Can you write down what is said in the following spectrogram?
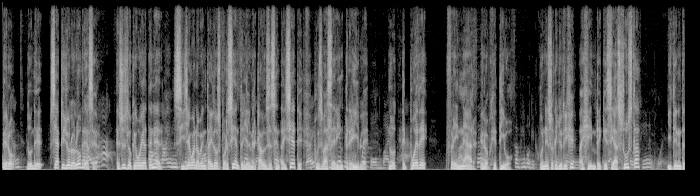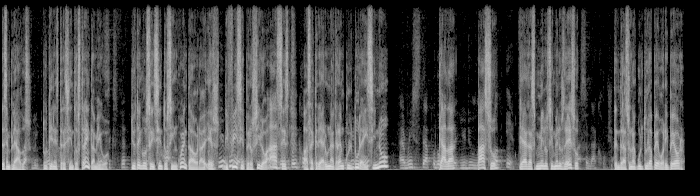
pero donde sea que yo lo logre hacer. Eso es lo que voy a tener. Si llego a 92% y el mercado en 67%, pues va a ser increíble. No te puede frenar el objetivo. Con eso que yo dije, hay gente que se asusta y tienen tres empleados. Tú tienes 330, amigo. Yo tengo 650 ahora. Es difícil, pero si lo haces, vas a crear una gran cultura. Y si no, cada paso que hagas menos y menos de eso, tendrás una cultura peor y peor.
